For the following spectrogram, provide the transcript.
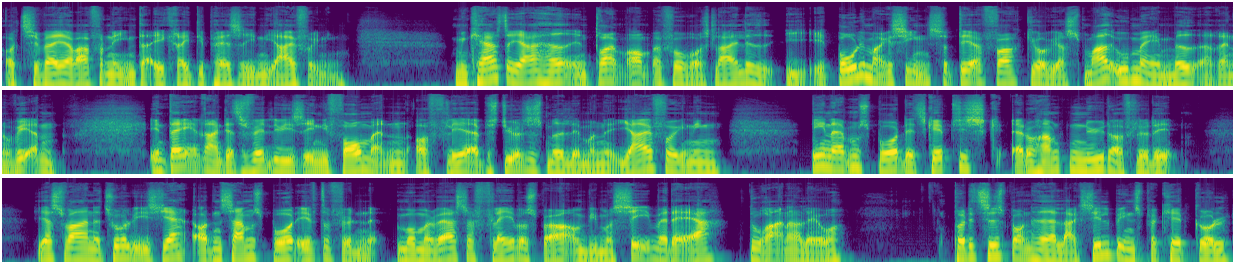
og til hvad jeg var for en, der ikke rigtig passede ind i ejerforeningen. Min kæreste og jeg havde en drøm om at få vores lejlighed i et boligmagasin, så derfor gjorde vi os meget umage med at renovere den. En dag rendte jeg tilfældigvis ind i formanden og flere af bestyrelsesmedlemmerne i ejerforeningen. En af dem spurgte lidt skeptisk, er du ham den nye, der er flyttet ind? Jeg svarede naturligvis ja, og den samme spurgte efterfølgende, må man være så flab og spørge, om vi må se, hvad det er, du render og laver. På det tidspunkt havde jeg lagt silbensparketgulv,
